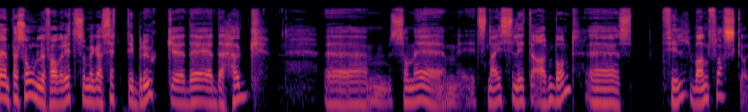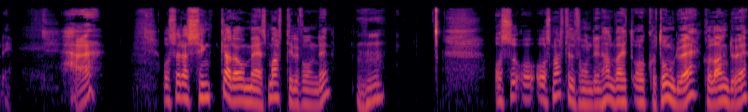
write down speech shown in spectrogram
en personlig favoritt som jeg har sett i bruk, eh, det er The Hug. eh, Som er et sneise lite armbånd eh, til vannflaska di. Hæ? Og så er det synka da med smarttelefonen din. Mhm. Og, så, og, og smarttelefonen din han vet òg hvor tung du er, hvor lang du er,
